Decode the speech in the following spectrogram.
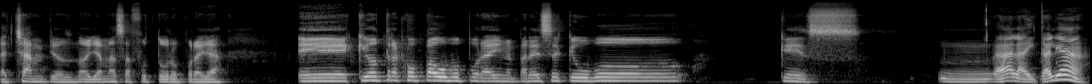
la Champions, ¿no? Ya más a futuro por allá. Eh, ¿Qué otra copa hubo por ahí? Me parece que hubo... ¿Qué es? Mm, ah, la Italia.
